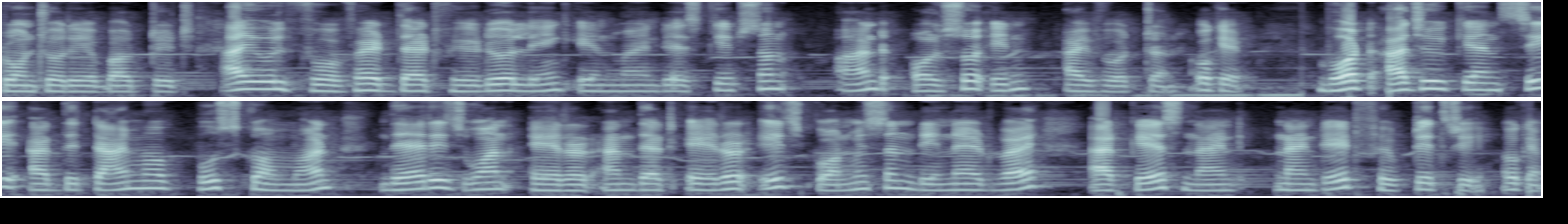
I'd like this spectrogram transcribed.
don't worry about it. I will provide that video link in my description and also in i button okay but as you can see at the time of push command there is one error and that error is permission denied by rks 90 9853 okay.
